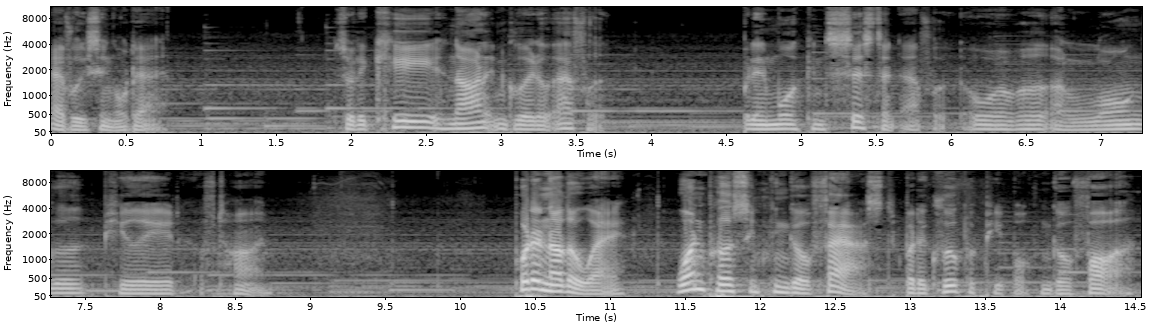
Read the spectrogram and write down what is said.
every single day. So the key is not in greater effort, but in more consistent effort over a longer period of time. Put another way, one person can go fast, but a group of people can go far.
